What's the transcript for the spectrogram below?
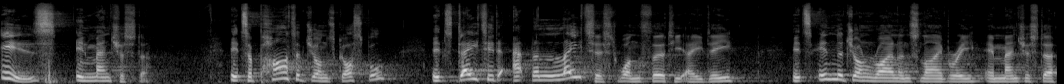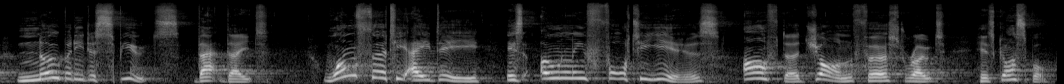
is in Manchester. It's a part of John's Gospel. It's dated at the latest 130 AD it's in the John Rylands Library in Manchester. Nobody disputes that date. 130 AD is only 40 years after John first wrote his gospel.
